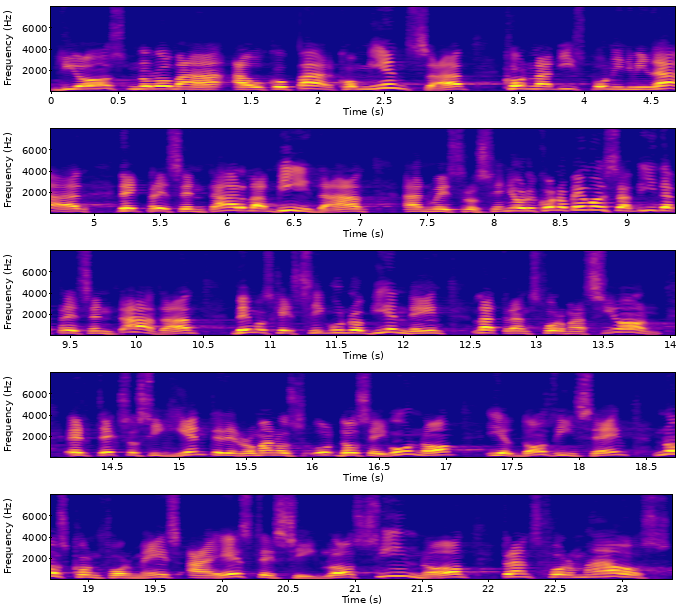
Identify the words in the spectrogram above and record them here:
Dios no lo va a ocupar. Comienza con la disponibilidad de presentar la vida a nuestro Señor. Y cuando vemos esa vida presentada, vemos que segundo viene la transformación. El texto siguiente de Romanos 12, 1 y el 2 dice, no os conforméis a este siglo, sino transformaos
